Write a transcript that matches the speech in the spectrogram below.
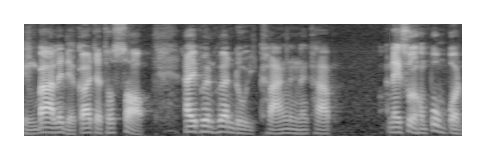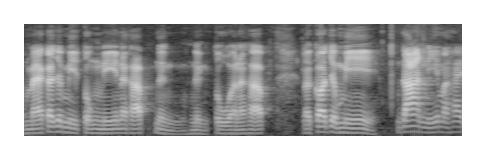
ถึงบ้านแล้วเดี๋ยวก็จะทดสอบให้เพื่อนๆดูอีกครั้งหนึ่งนะครับ ในส่วนของปุ่มปลดแม็กก็จะมีตรงนี้นะครับหนึ่งหนึ่งตัวนะครับ แล้วก็จะมีด้านนี้มาให้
